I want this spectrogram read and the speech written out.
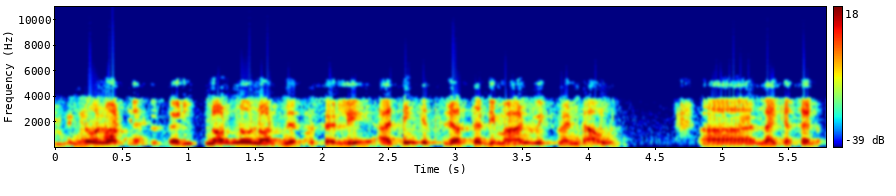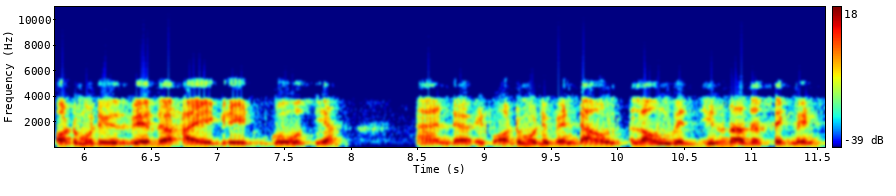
No, not necessarily. Not, no, not necessarily. I think it's just the demand which went down. Uh, like I said, automotive is where the high grade goes, yeah. And uh, if automotive went down along with, you know, the other segments,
